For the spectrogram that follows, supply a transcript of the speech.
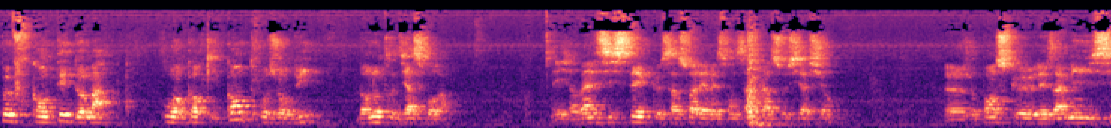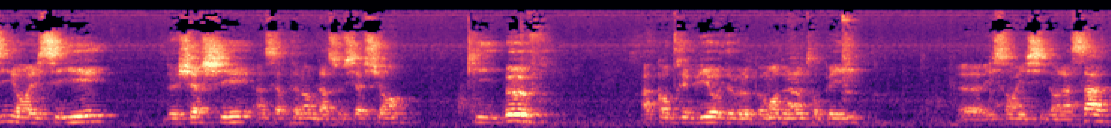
peuvent compter demain, ou encore qui comptent aujourd'hui dans notre diaspora. Et j'avais insisté que ce soit les responsables d'associations. Euh, je pense que les amis ici ont essayé de chercher un certain nombre d'associations qui œuvrent à contribuer au développement de notre pays. Euh, ils sont ici dans la salle.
